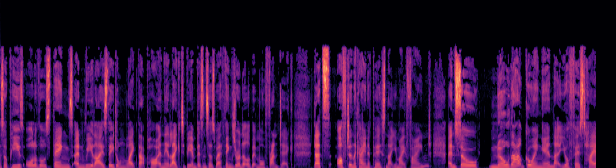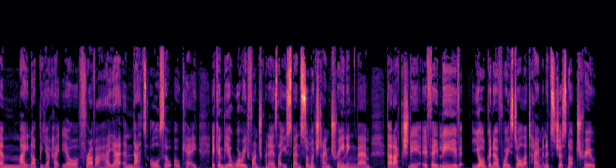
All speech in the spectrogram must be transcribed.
SOPs, all of those things, and realize they don't like that part and they like to be in businesses where things are a little bit more frantic. That's often the kind of person that you might find. And so know that going in that your first hire might not be your, your forever hire and that's also okay. It can be a worry for entrepreneurs that you spend so much time training them that actually if they leave you're gonna have wasted all that time and it's just not true.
